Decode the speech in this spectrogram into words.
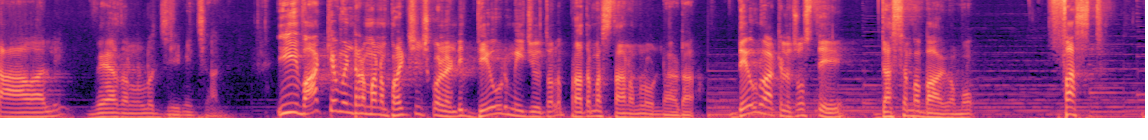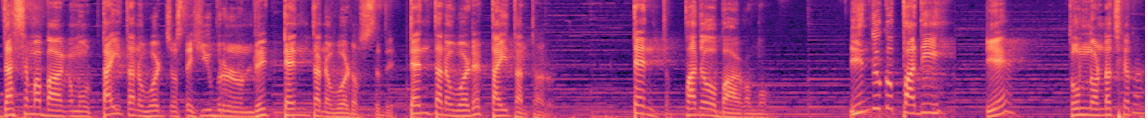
చావాలి వేదనలో జీవించాలి. ఈ వాక్యం వెంటనే మనం పరీక్షించుకోవాలండి. దేవుడు మీ జీవితంలో ప్రథమ స్థానంలో ఉన్నాడా? దేవుడు వాక్యలో చూస్తే దశమ భాగము. ఫస్ట్ దశమ భాగము టైత్ అనే వర్డ్ చూస్తే హీబ్రూ నుండి టెన్త్ అనే వర్డ్ వస్తుంది. టెన్త్ అనే వర్డ్ టైత్ అంటారు. టెన్త్ పదవ భాగము. ఎందుకు పది? ఏ? తొమ్మిది ఉండొచ్చు కదా?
